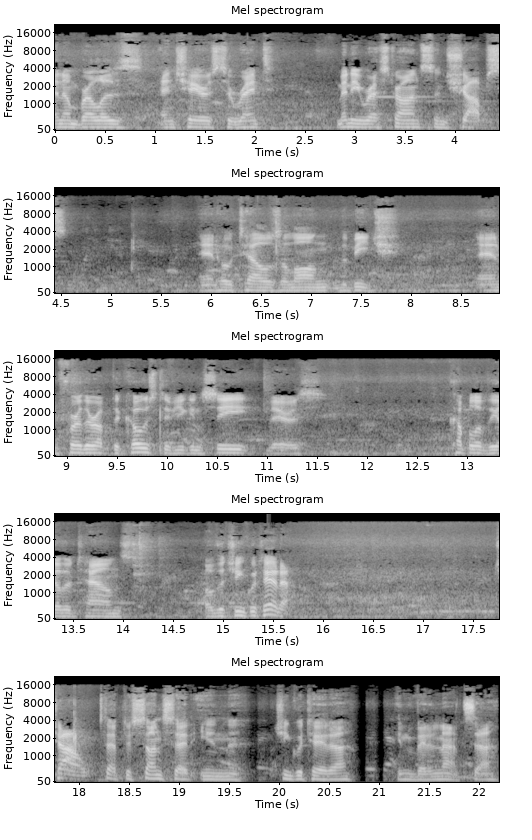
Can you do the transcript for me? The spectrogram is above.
and umbrellas and chairs to rent, many restaurants and shops and hotels along the beach. And further up the coast, if you can see, there's a couple of the other towns of the Cinque Terre. Ciao! After sunset in Cinque Terre, in Vernazza,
